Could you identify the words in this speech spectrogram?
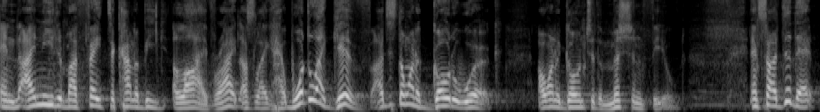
and I needed my faith to kind of be alive, right? I was like, what do I give? I just don't want to go to work. I want to go into the mission field. And so I did that.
